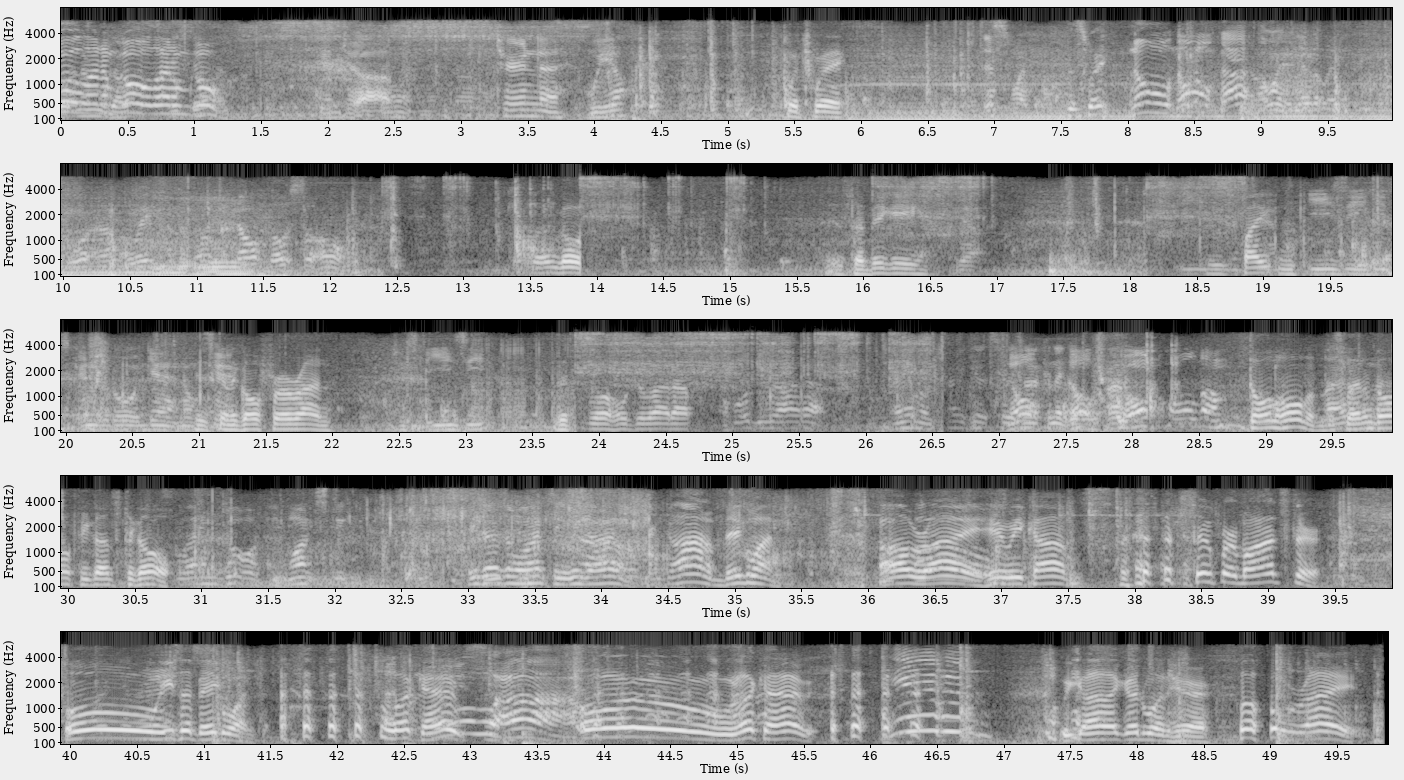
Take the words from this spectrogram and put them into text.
go, let him go, let him go. Good job. Turn the wheel. Which way? This way. This way? No, no, that way. The other way. Or, uh, away from the one. No, go so. Oh. Let him go. It's a biggie. Yeah. He's fighting. Easy. He's gonna go again. Okay. He's gonna go for a run. Just easy. Let's go. Hold your rod up. Hold your rod up. I am. I'm trying to get it so No, not gonna go. no, don't hold him. Don't hold him. Just let him go if he wants to go. Just let him go if he wants to. He doesn't want to. We got him. Got him. Big one. All right. Here he comes. Super monster. Oh, he's a big one. look out. Oh, look out. we got a good one here. All right.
